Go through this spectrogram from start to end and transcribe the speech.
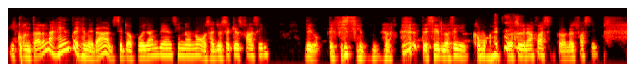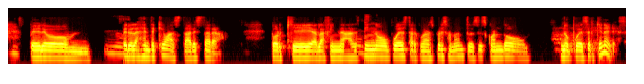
y contar a la gente en general, si lo apoyan bien, si no, no. O sea, yo sé que es fácil, digo, difícil decirlo así, como esto suena fácil, pero no es fácil. Pero, pero la gente que va a estar estará. Porque a la final, si no puedes estar con las personas, entonces es cuando no puedes ser quien eres.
